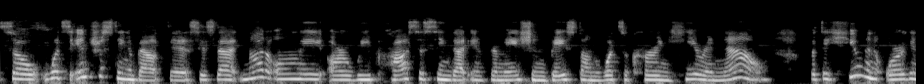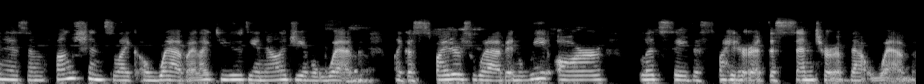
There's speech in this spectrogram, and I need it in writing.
So, what's interesting about this is that not only are we processing that information based on what's occurring here and now, but the human organism functions like a web. I like to use the analogy of a web, like a spider's web, and we are, let's say, the spider at the center of that web.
